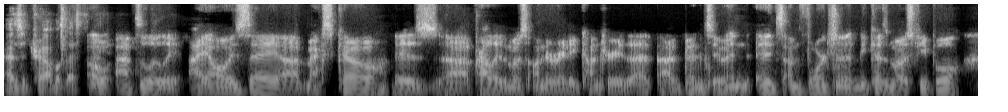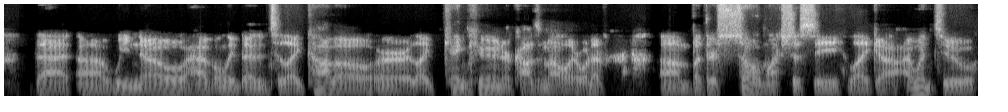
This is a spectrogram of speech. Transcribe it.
as a travel destination. Oh, absolutely. I always say uh, Mexico is uh, probably the most underrated country that I've been to. And it's unfortunate because most people that uh, we know have only been to like Cabo or like Cancun or Cozumel or whatever. Um, but there's so much to see. Like uh, I went to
